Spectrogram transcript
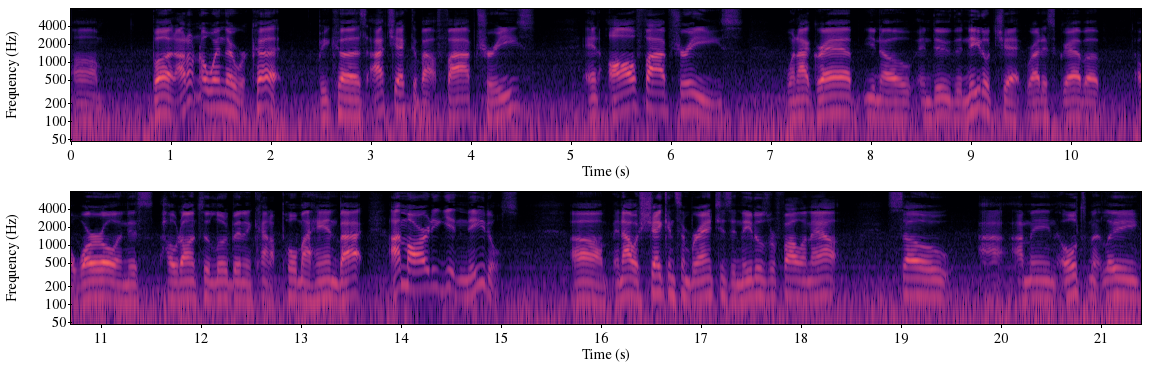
Um, but I don't know when they were cut because I checked about five trees, and all five trees, when I grab, you know, and do the needle check, right? Just grab a, a whirl and just hold on to a little bit and kind of pull my hand back. I'm already getting needles. Um, and I was shaking some branches and needles were falling out. So, I, I mean, ultimately,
